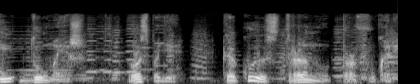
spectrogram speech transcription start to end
і думаєш, Господи, какую страну профукали.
